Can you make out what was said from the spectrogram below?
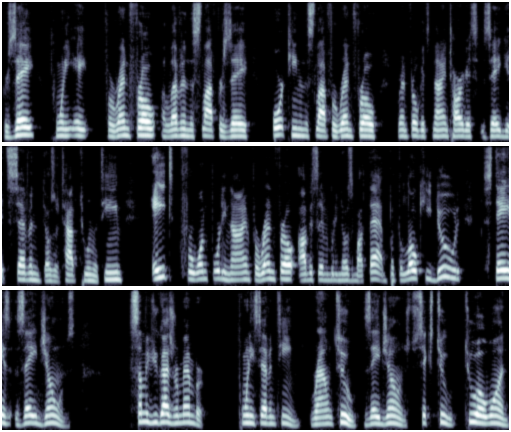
for Zay, 28 for Renfrow, 11 in the slot for Zay, 14 in the slot for Renfrow. Renfrow gets nine targets. Zay gets seven. Those are top two on the team. Eight for 149 for Renfrow. Obviously, everybody knows about that. But the low key dude stays Zay Jones. Some of you guys remember 2017, round two, Zay Jones, 6'2, 201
